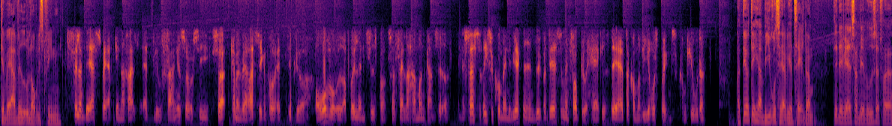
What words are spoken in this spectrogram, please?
kan være ved ulovlig streaming. Selvom det er svært generelt at blive fanget, så at sige, så kan man være ret sikker på, at det bliver overvåget, og på et eller andet tidspunkt, så falder hammeren garanteret. Den største risiko, man i virkeligheden løber, det er simpelthen for at blive hacket. Det er, at der kommer virus på ens computer. Og det er jo det her virus her, vi har talt om. Det er det, vi alle sammen vi har været udsat for, ja.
